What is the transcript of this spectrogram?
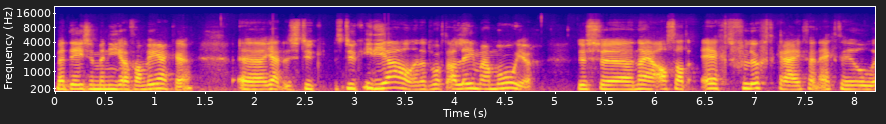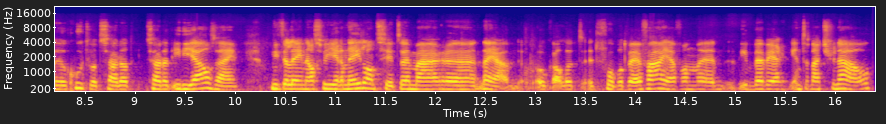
met deze manieren van werken. Uh, ja, dat is natuurlijk, is natuurlijk ideaal en dat wordt alleen maar mooier. Dus uh, nou ja, als dat echt vlucht krijgt en echt heel, heel goed wordt, zou dat, zou dat ideaal zijn. Niet alleen als we hier in Nederland zitten, maar uh, nou ja, ook al het, het voorbeeld bij Avaya van uh, wij werken internationaal.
